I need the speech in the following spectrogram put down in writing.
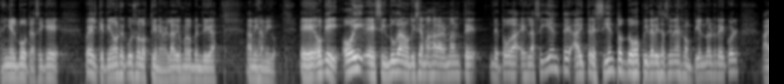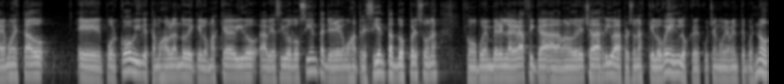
en el bote, así que pues el que tiene los recursos los tiene, ¿verdad? Dios me los bendiga a mis amigos. Eh, ok, hoy eh, sin duda la noticia más alarmante de todas es la siguiente. Hay 302 hospitalizaciones rompiendo el récord. Habíamos estado eh, por COVID, estamos hablando de que lo más que había habido había sido 200, ya llegamos a 302 personas, como pueden ver en la gráfica a la mano derecha de arriba, las personas que lo ven, los que lo escuchan obviamente pues no,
